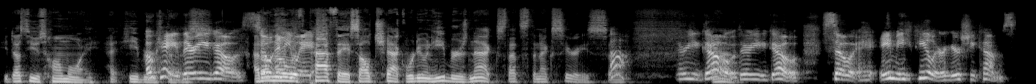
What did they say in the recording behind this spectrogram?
He does use homoi. Hebrews. Okay, does. there you go. So I don't know anyway, with Pathos. I'll check. We're doing Hebrews next. That's the next series. So. Ah. There you go. Yeah. There you go. So Amy Peeler, here she comes.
